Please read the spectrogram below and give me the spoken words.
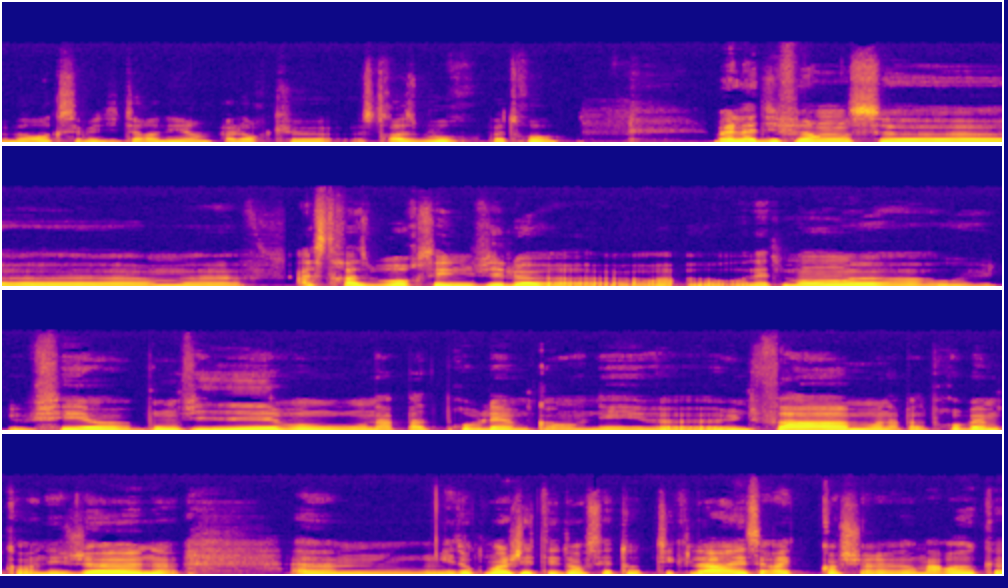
le Maroc c'est méditerranéen, alors que Strasbourg, pas trop? Bah, la différence euh, à Strasbourg, c'est une ville euh, honnêtement euh, où il fait bon vivre, où on n'a pas de problème quand on est une femme, on n'a pas de problème quand on est jeune. Et donc moi j'étais dans cette optique-là, et c'est vrai que quand je suis arrivée au Maroc,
